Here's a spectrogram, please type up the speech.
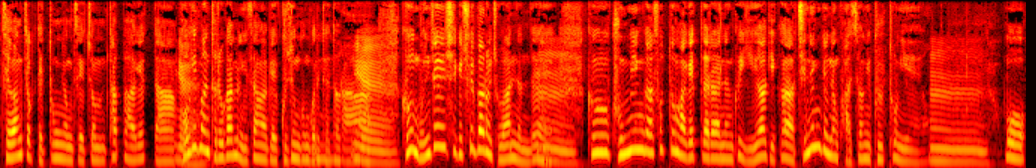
제왕적 대통령제 좀 타파하겠다. 예. 거기만 들어가면 이상하게 구중궁궐이 음. 되더라. 예. 그 문제의식이 출발은 좋았는데 음. 그 국민과 소통하겠다라는 그 이야기가 진행되는 과정이 불통이에요. 음. 뭐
